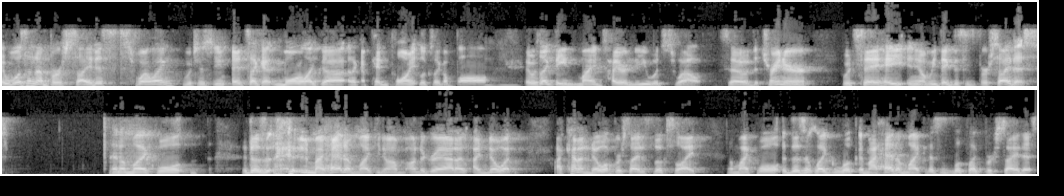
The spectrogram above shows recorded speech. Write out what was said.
it wasn't a bursitis swelling, which is it's like a more like a like a pinpoint, looks like a ball. Mm-hmm. It was like the my entire knee would swell. So the trainer would say, "Hey, you know, we think this is bursitis," and I'm like, "Well, it doesn't." In my head, I'm like, you know, I'm undergrad. I, I know what I kind of know what bursitis looks like. I'm like, well, it doesn't like look in my head. I'm like, it doesn't look like bursitis,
